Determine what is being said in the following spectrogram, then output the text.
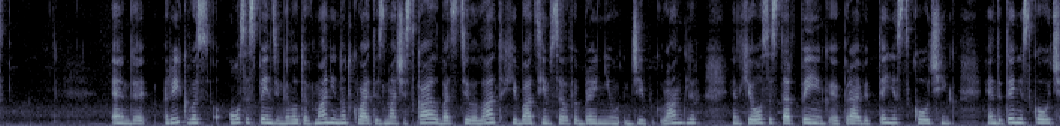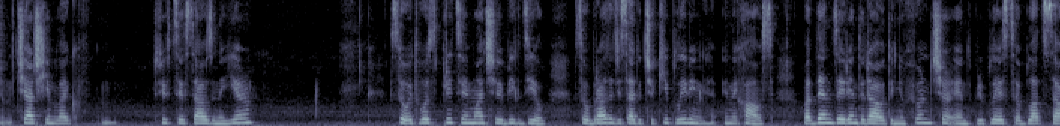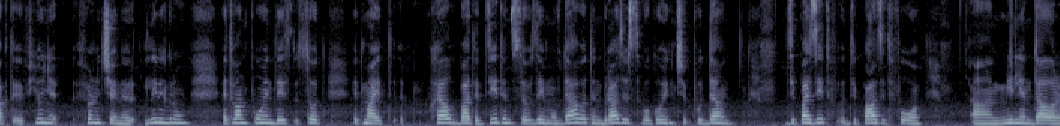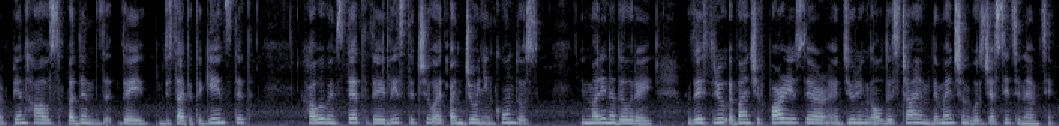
And uh, Rick was also spending a lot of money, not quite as much as Kyle, but still a lot. He bought himself a brand new Jeep Wrangler, and he also started paying a private tennis coaching. And the tennis coach charged him like fifty thousand a year. So it was pretty much a big deal. So brother decided to keep living in the house, but then they rented out a new furniture and replaced a blood-sucked furniture in the living room. At one point, they thought it might help, but it didn't. So they moved out, and brothers were going to put down deposit deposit for a million dollar penthouse, but then they decided against it. However, instead they listed two adjoining condos in Marina del Rey. They threw a bunch of parties there, and during all this time, the mansion was just sitting empty.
